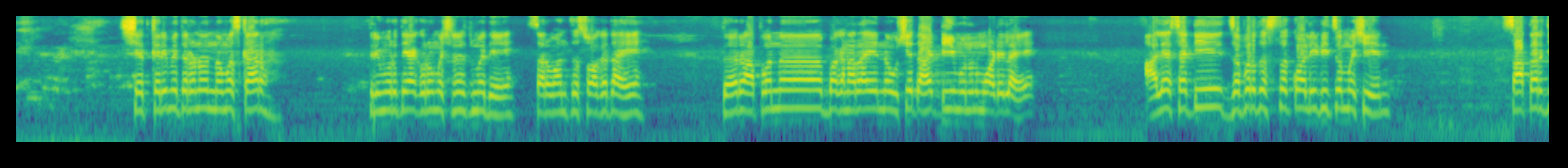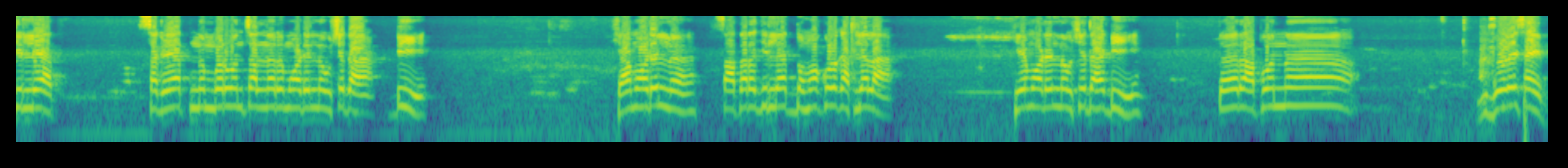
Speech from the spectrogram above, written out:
शेतकरी मित्रांनो नमस्कार. त्रिमूर्ती ॲग्रो मशिनरीजमध्ये सर्वांचं स्वागत आहे. तर आपण बघणार आहे नऊशे दहा डी म्हणून मॉडेल आहे. आल्यासाठी जबरदस्त क्वालिटीचं मशीन सातारा जिल्ह्यात सगळ्यात नंबर वन चालणारं मॉडेल नऊशे दहा डी ह्या मॉडेलनं सातारा जिल्ह्यात धुमाकूळ घातलेला. हे मॉडेल नऊशे दहा डी तर आपण गोळे साहेब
